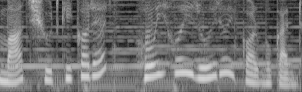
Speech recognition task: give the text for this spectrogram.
মাছ শুটকি করার হৈ হৈ রৈ রৈ কর্মকাণ্ড।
